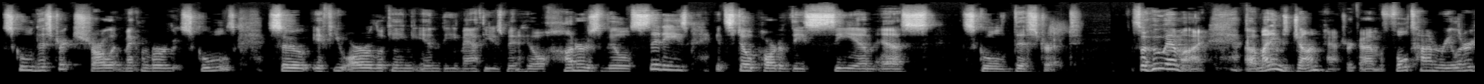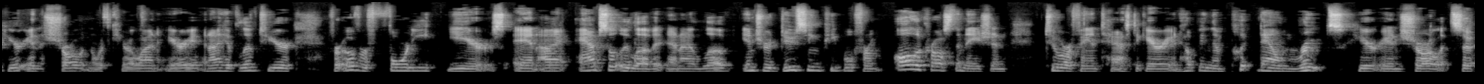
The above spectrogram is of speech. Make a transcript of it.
school district, Charlotte Mecklenburg schools. So if you are looking in the Matthews, Mint Hill, Huntersville cities, it's still part of the CMS school district. So who am I? Uh, my name is Jon Patrick. I'm a full-time realtor here in the Charlotte, North Carolina area, and I have lived here for over 40 years, and I absolutely love it, and I love introducing people from all across the nation to our fantastic area and helping them put down roots here in Charlotte. So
